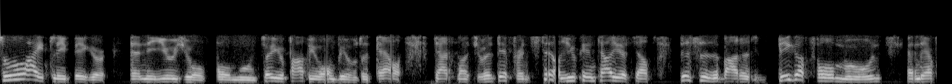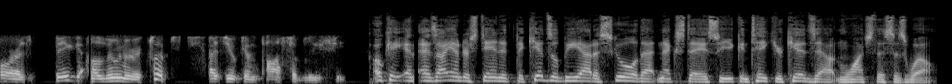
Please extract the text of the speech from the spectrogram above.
slightly bigger than the usual full moon, so you probably won't be able to tell that much of a difference. Still, you can tell yourself this is about as big a full moon and therefore as big a lunar eclipse as you can possibly see. Okay, and as I understand it, the kids will be out of school that next day, so you can take your kids out and watch this as well.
